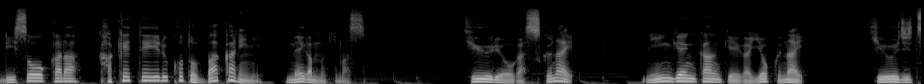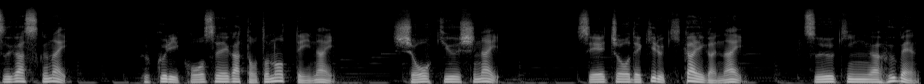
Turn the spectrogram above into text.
理想から欠けていることばかりに目が向きます。給料が少ない人間関係が良くない休日が少ない、福利厚生が整っていない、昇給しない、成長できる機会がない、通勤が不便。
